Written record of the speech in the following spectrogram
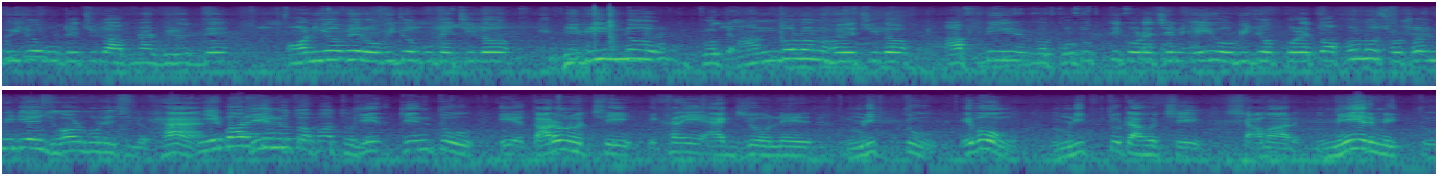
অভিযোগ উঠেছিল আপনার বিরুদ্ধে। অনিয়মের অভিযোগ উঠেছিল বিভিন্ন আন্দোলন হয়েছিল আপনি কটূক্তি করেছেন এই অভিযোগ করে তখনও সোশ্যাল মিডিয়ায় ঝড় বলেছিল। হ্যাঁ এবার কেন হলো? কিন্তু কারণ হচ্ছে এখানে একজনের মৃত্যু এবং মৃত্যুটা হচ্ছে সে আমার মেয়ের মৃত্যু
